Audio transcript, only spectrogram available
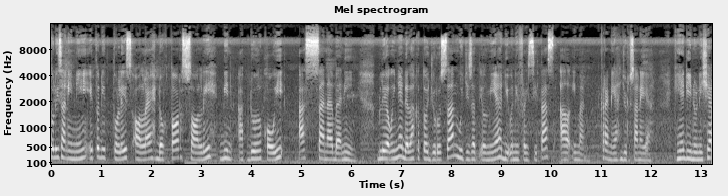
tulisan ini itu ditulis oleh Dr. Solih bin Abdul Kowi As-Sanabani. Beliau ini adalah ketua jurusan mujizat ilmiah di Universitas Al-Iman. Keren ya jurusannya ya. Kayaknya di Indonesia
